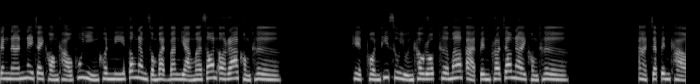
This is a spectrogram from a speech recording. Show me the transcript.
ดังนั้นในใจของเขาผู้หญิงคนนี้ต้องนำสมบัติบางอย่างมาซ่อนออร่าของเธอ เหตุผลที่ซูหยุนเคารพเธอมากอาจเป็นเพราะเจ้านายของเธอ อาจจะเป็นเขา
